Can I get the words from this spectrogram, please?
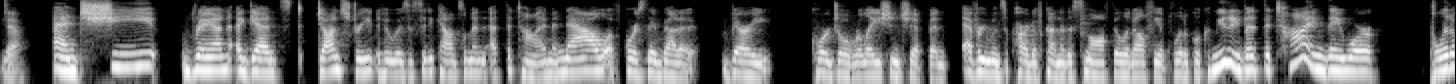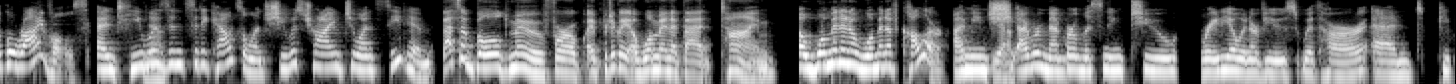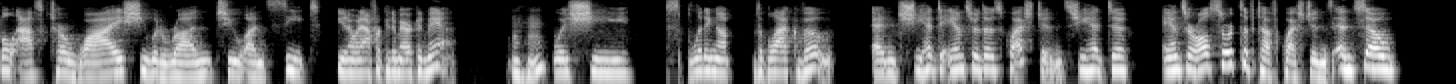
Yeah. And she ran against John Street, who was a city councilman at the time. And now, of course, they've got a very cordial relationship and everyone's a part of kind of the small Philadelphia political community. But at the time, they were political rivals and he was yeah. in city council and she was trying to unseat him. That's a bold move for a, particularly a woman at that time. A woman and a woman of color. I mean, yeah. she, I remember listening to radio interviews with her and people asked her why she would run to unseat, you know, an African American man. Mm-hmm. Was she splitting up the black vote? And she had to answer those questions. She had to answer all sorts of tough questions. And so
